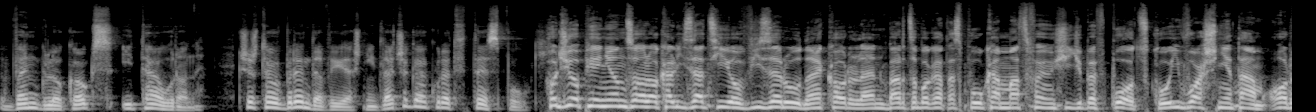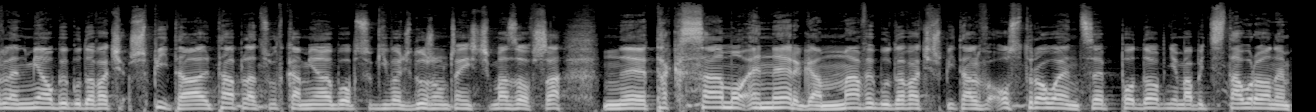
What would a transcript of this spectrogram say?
Węglokoks i Tauron. Krzysztof Brenda wyjaśni, dlaczego akurat te spółki. Chodzi o pieniądze, o lokalizację i o wizerunek. Orlen, bardzo bogata spółka, ma swoją siedzibę w Płocku i właśnie tam Orlen miałby budować szpital. Ta placówka miałaby obsługiwać dużą część Mazowsza. Mm, tak samo Energa ma wybudować szpital w Ostrołęce. Podobnie ma być z Tauronem,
